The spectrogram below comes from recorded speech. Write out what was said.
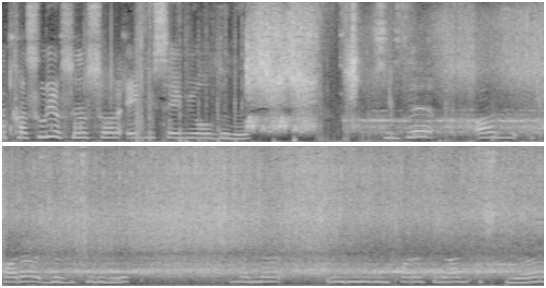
Ha, kasılıyorsunuz sonra 50 seviye oldunuz. Size az para gözükebilir. Bana 50 bin para falan istiyor.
